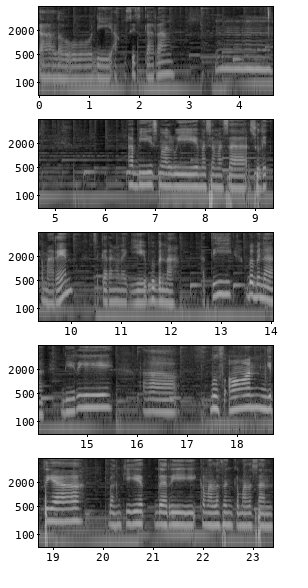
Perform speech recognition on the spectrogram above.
Kalau di aku sih sekarang hmm, habis melalui masa-masa sulit kemarin sekarang lagi bebenah hati bebenah diri uh, move on gitu ya. Bangkit dari kemalasan-kemalasan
